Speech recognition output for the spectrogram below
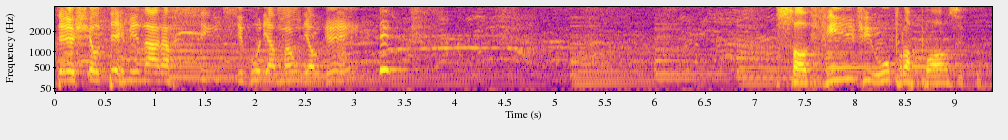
Deixa eu terminar assim. Segure a mão de alguém. Só vive o propósito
